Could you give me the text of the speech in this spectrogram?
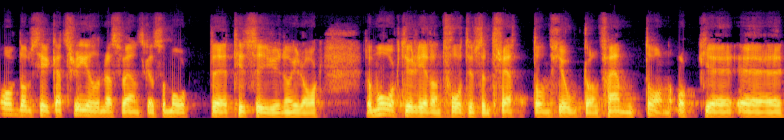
av de cirka 300 svenskar som åkte till Syrien och Irak de åkte ju redan 2013, 14, 15 och eh, eh,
